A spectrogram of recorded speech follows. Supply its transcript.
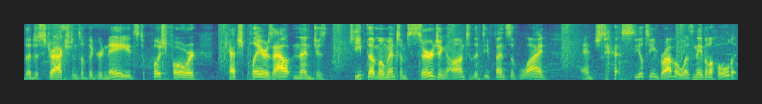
the distractions of the grenades to push forward, catch players out, and then just keep the momentum surging onto the defensive line. And SEAL Team Bravo wasn't able to hold it.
